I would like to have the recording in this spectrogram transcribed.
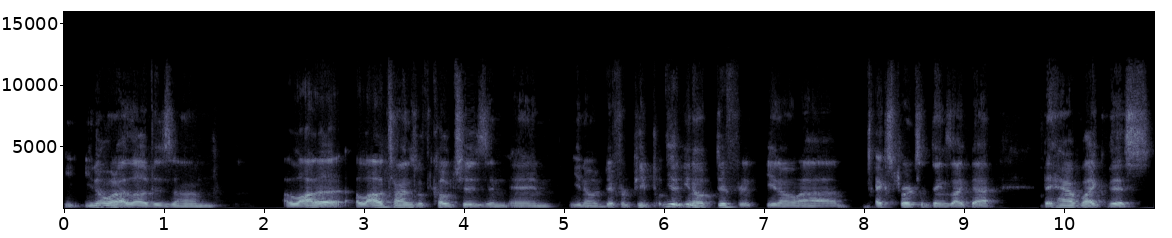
You know what I love is um a lot of a lot of times with coaches and and you know different people you, you know different you know uh, experts and things like that they have like this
